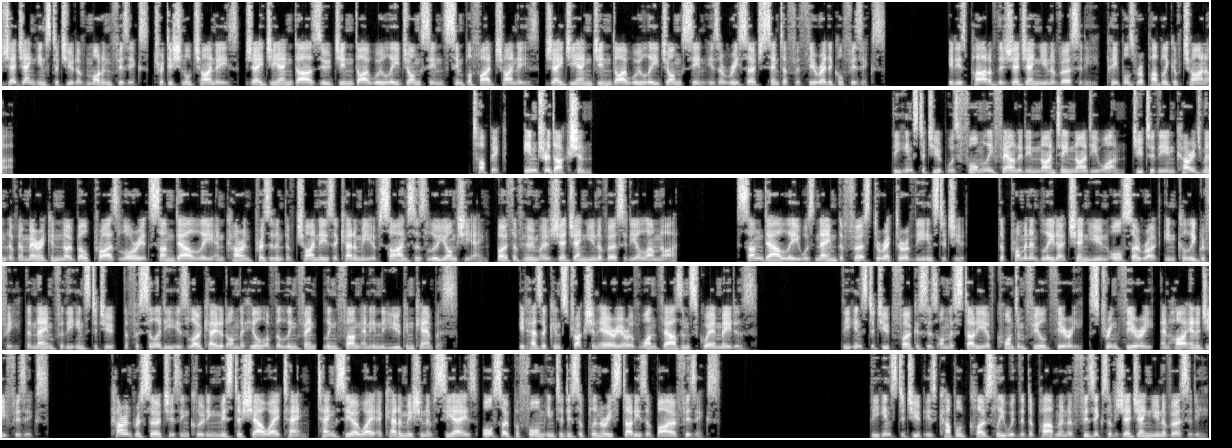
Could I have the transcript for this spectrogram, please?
Zhejiang Institute of Modern Physics traditional Chinese, Zhejiang Da Zhu Jin Dai Wu Li Zhongxin simplified Chinese, Zhejiang Jin Dai Wu Li Zhongxin is a research center for theoretical physics. It is part of the Zhejiang University, People's Republic of China. Introduction The institute was formally founded in 1991, due to the encouragement of American Nobel Prize laureate Tsung-Dao Lee and current president of Chinese Academy of Sciences Lu Yongxiang, both of whom are Zhejiang University alumni. Tsung-Dao Lee was named the first director of the institute. The prominent leader Chen Yun also wrote in calligraphy the name for the institute. The facility is located on the hill of the Lingfeng, Lingfeng and in the Yuquan campus. It has a construction area of 1,000 square meters. The institute focuses on the study of quantum field theory, string theory, and high-energy physics. Current researchers including Mr. Xiaowei Tang, Tang Xiaowei academician of CAS also perform interdisciplinary studies of biophysics. The institute is coupled closely with the Department of Physics of Zhejiang University.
